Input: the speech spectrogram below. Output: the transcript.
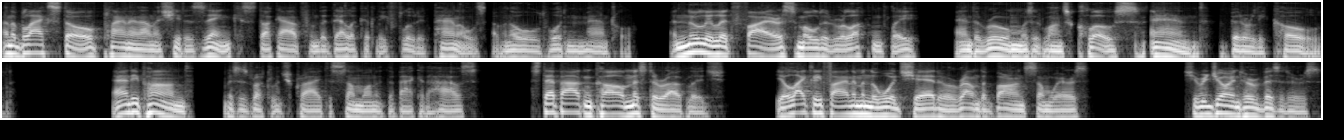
and a black stove planted on a sheet of zinc stuck out from the delicately fluted panels of an old wooden mantel. A newly lit fire smoldered reluctantly, and the room was at once close and bitterly cold. Andy Pond, Mrs. Rutledge cried to someone at the back of the house. Step out and call Mr. Rutledge. You'll likely find him in the woodshed or around the barn somewheres. She rejoined her visitors.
